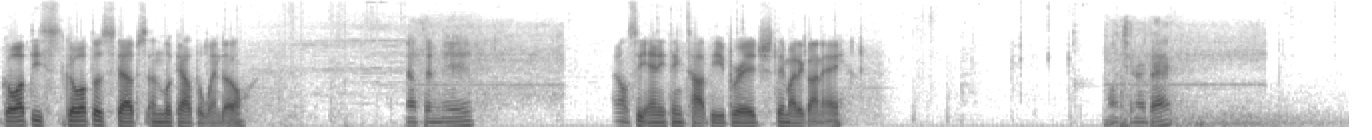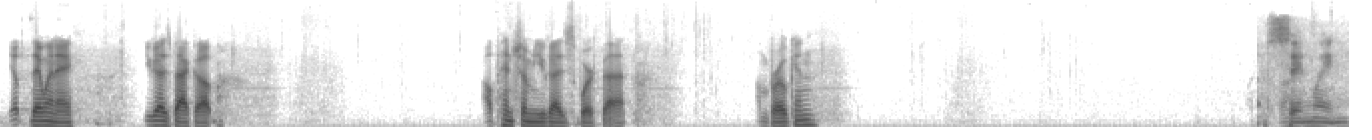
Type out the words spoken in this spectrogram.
Go up these, go up those steps and look out the window. Nothing mid. I don't see anything top B bridge. They might have gone A. Watching our back. Yep, they went A. You guys back up. I'll pinch them. You guys work that. I'm broken. I'm sitting waiting.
